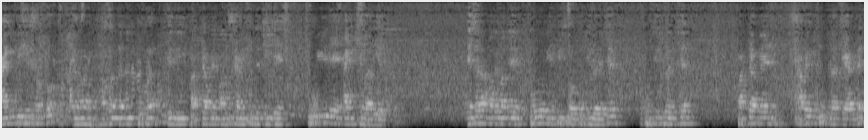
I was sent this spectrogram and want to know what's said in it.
আইন বিশেষজ্ঞ জনাব হাসান দাদি প্রধান, যিনি পাটগ্রামের মানুষকে আমি শুনেছি যে ফিল্ডে আইন সেবা দিয়ে এছাড়া আমাদের মাঝে পৌর বিএনপি সভাপতি রয়েছেন, উপস্থিত রয়েছেন পাটগ্রামের সাবেক উপজেলা চেয়ারম্যান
